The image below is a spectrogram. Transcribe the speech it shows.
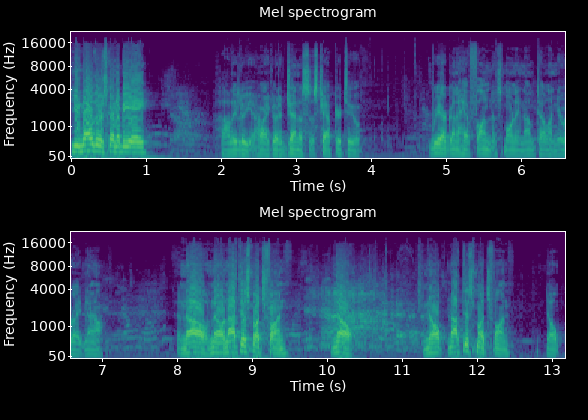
you know there's going to be a shower. Hallelujah. All right, go to Genesis chapter 2. We are going to have fun this morning, I'm telling you right now. No, no, not this much fun. No. No, not this much fun. Nope.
